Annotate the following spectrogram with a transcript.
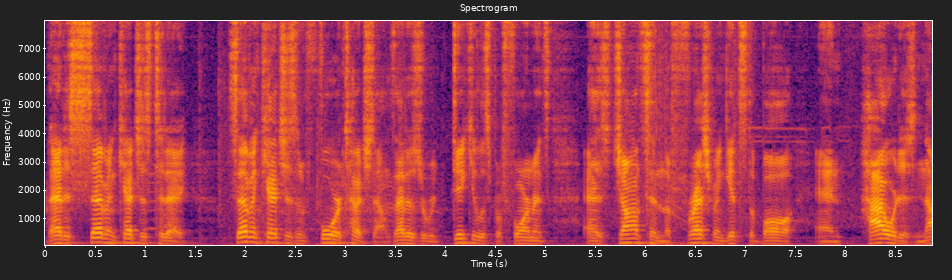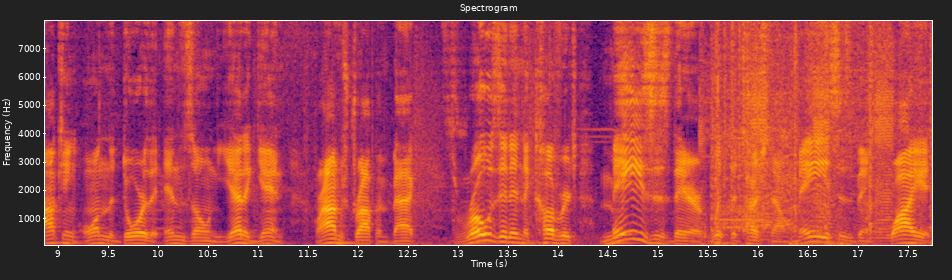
That is seven catches today. Seven catches and four touchdowns. That is a ridiculous performance as Johnson, the freshman, gets the ball and Howard is knocking on the door of the end zone yet again. Grimes dropping back, throws it into coverage. Mays is there with the touchdown. Mays has been quiet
